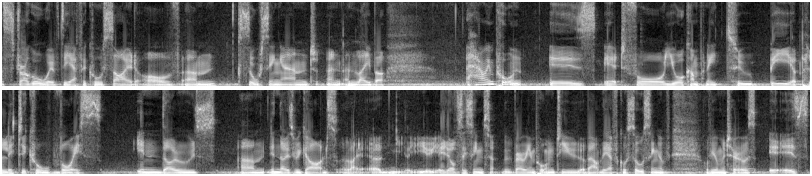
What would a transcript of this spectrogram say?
struggle with the ethical side of um, sourcing and, and, and labour. How important is it for your company to be a political voice in those um, in those regards. Like, uh, you, it obviously seems very important to you about the ethical sourcing of, of your materials. Is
